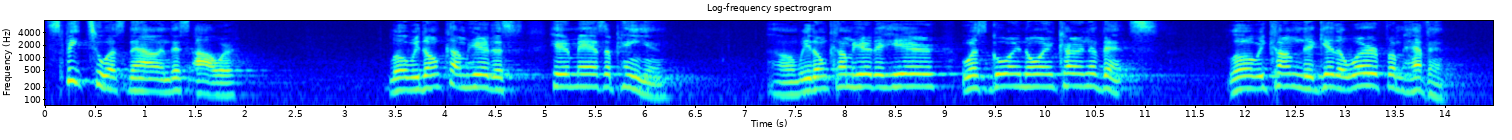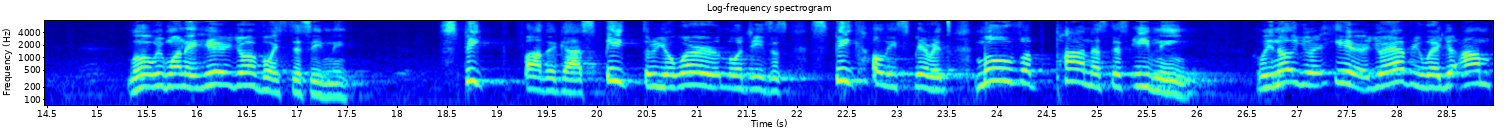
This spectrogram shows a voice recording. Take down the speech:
speak to us now in this hour. Lord, we don't come here to hear man's opinion. Um, we don't come here to hear what's going on in current events. Lord, we come to get a word from heaven. Lord, we want to hear your voice this evening. Speak, Father God. Speak through your word, Lord Jesus. Speak, Holy Spirit. Move upon us this evening. We know you're here, you're everywhere, you're om-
